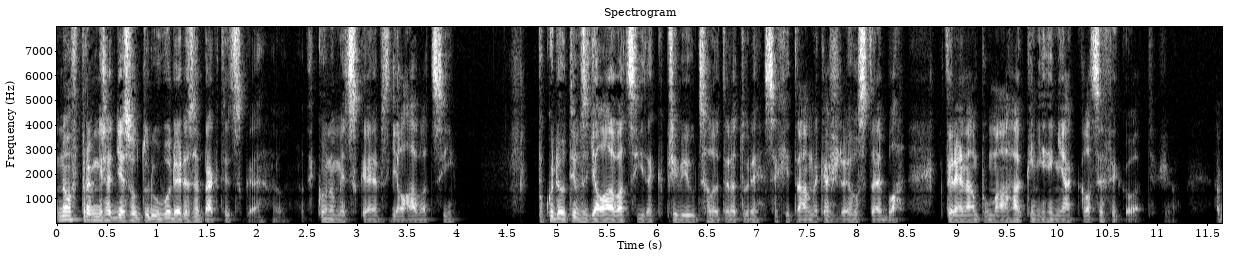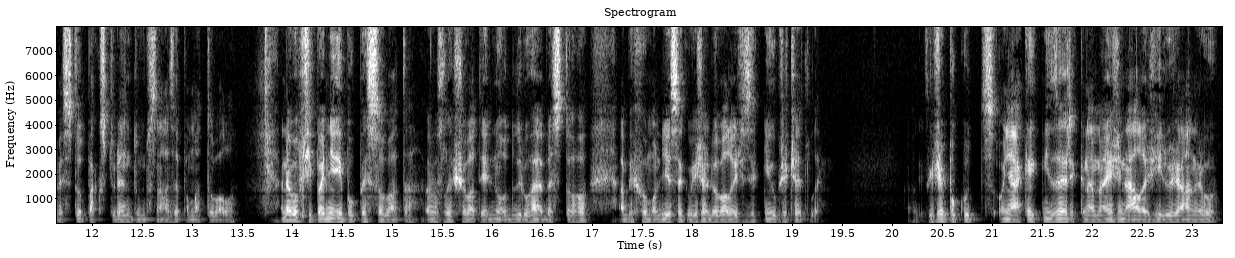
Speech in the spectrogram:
No, v první řadě jsou tu důvody ryze praktické, ekonomické, vzdělávací. Pokud jde o ty vzdělávací, tak při výuce literatury se chytáme každého stébla, které nám pomáhá knihy nějak klasifikovat, že? aby se to pak studentům snáze pamatovalo. A nebo případně i popisovat a rozlišovat jedno od druhé bez toho, abychom od děsek vyžadovali, že si knihu přečetli. Takže pokud o nějaké knize řekneme, že náleží do žánru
